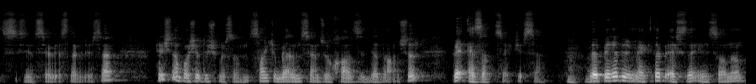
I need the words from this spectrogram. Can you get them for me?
sinif səviyyəsində bilirsən, heç nə başa düşmürsən. Sanki müəllim sən üçün xarici dildə danışır və əzab çəkirsən. Hı -hı. Və belə bir məktəb əslində insanın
